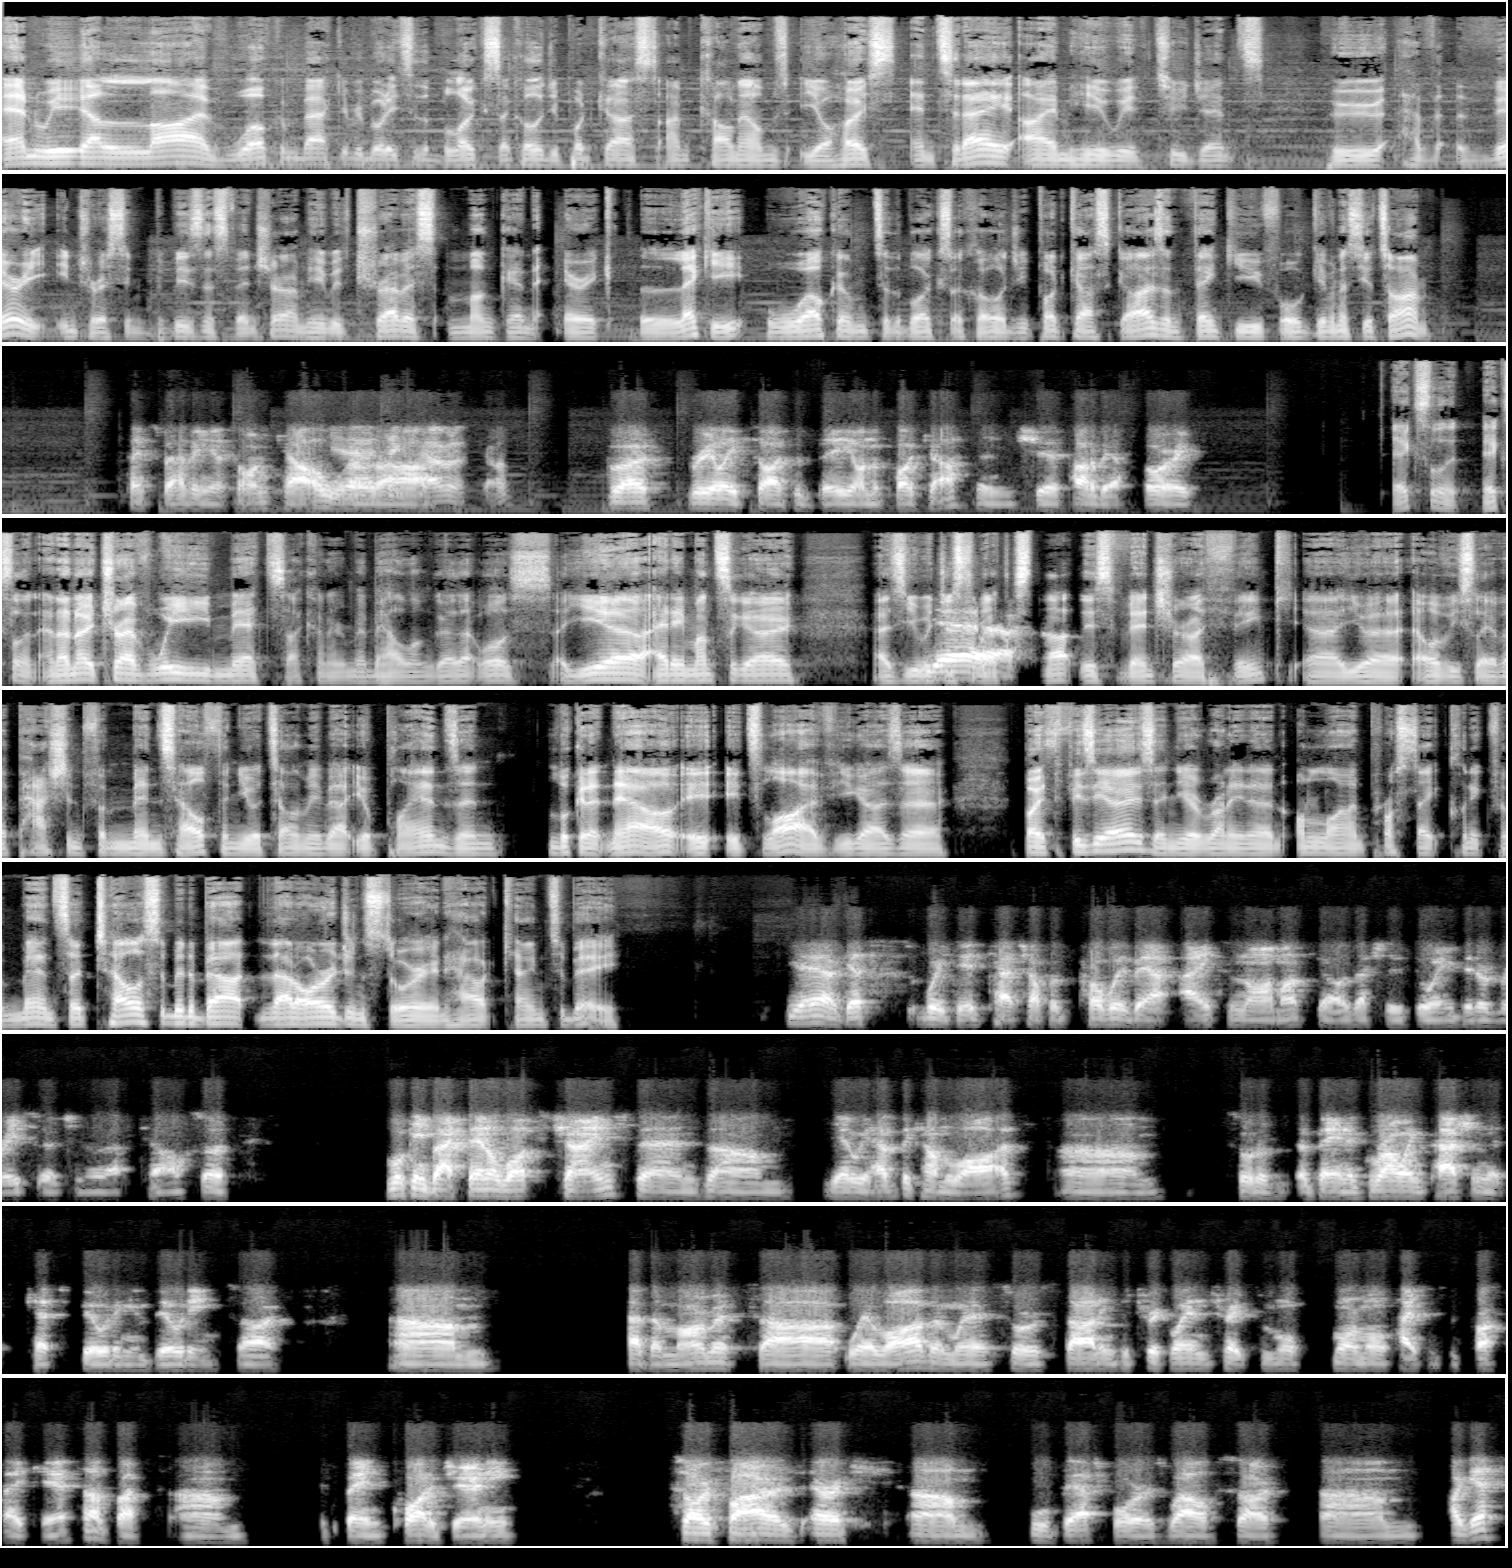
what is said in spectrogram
And we are live. Welcome back, everybody, to the Bloke Psychology Podcast. I'm Carl Nelms, your host, and today I am here with two gents who have a very interesting business venture. I'm here with Travis Monk and Eric Leckie. Welcome to the Bloke Psychology Podcast, guys, and thank you for giving us your time. Thanks for having us on, Carl. Yeah, We're, thanks uh, for having us, Carl. Both really excited to be on the podcast and share part of our story. Excellent, excellent. And I know, Trav, we met, I can't remember how long ago that was, a year, 18 months ago, as you were yeah. just about to start this venture, I think. Uh, you obviously have a passion for men's health, and you were telling me about your plans. And look at it now, it, it's live. You guys are both physios, and you're running an online prostate clinic for men. So tell us a bit about that origin story and how it came to be. Yeah, I guess we did catch up probably about eight or nine months ago. I was actually doing a bit of research into that, Carl. So looking back then, a lot's changed, and um, yeah, we have become live. Um, sort of been a growing passion that's kept building and building. So um, at the moment, uh, we're live and we're sort of starting to trickle in, treat some more, more and more patients with prostate cancer. But um, it's been quite a journey so far, as Eric um, will vouch for as well. So um, I guess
